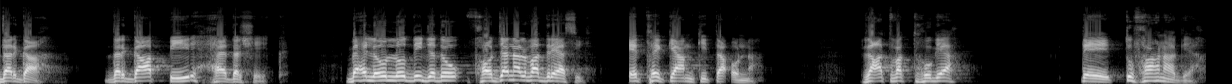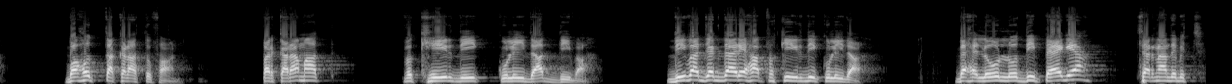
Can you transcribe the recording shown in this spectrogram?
ਦਰਗਾਹ ਦਰਗਾਹ ਪੀਰ ਹੈਦਰ ਸ਼ੇਖ। ਬਹਿਲੋਲ ਲੋਧੀ ਜਦੋਂ ਫੌਜਾਂ ਨਾਲ ਵੱਧ ਰਿਹਾ ਸੀ, ਇੱਥੇ ਕਿਆਮ ਕੀਤਾ ਉਹਨਾਂ। ਰਾਤ ਵਕਤ ਹੋ ਗਿਆ ਤੇ ਤੂਫਾਨ ਆ ਗਿਆ। ਬਹੁਤ ਤਕੜਾ ਤੂਫਾਨ। ਪਰ ਕਰਾਮਾਤ, ਫਕੀਰ ਦੀ ਕੁਲੀ ਦਾ ਦੀਵਾ। ਦੀਵਾ ਜਗਦਾ ਰਿਹਾ ਫਕੀਰ ਦੀ ਕੁਲੀ ਦਾ। ਬਹਿਲੋਲ ਲੋਧੀ ਪੈ ਗਿਆ ਚਰਨਾਂ ਦੇ ਵਿੱਚ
